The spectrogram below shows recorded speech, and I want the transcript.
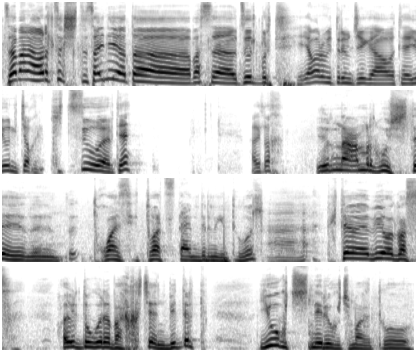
За манай оролцогчд саяны одоо бас э, зөвлбөрт ямар мэдрэмжийг аваа те юу нэг жоохон китсүү байв те. Хаглах. Ер нь амаргүй дээ. Тухайн ситуацтай амьдрна гэдэг бол. Гэхдээ би бол бас хоёр дүүгээрээ бахархаж байна. Бидэрт юу гэж нэр өгж магадгүй.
